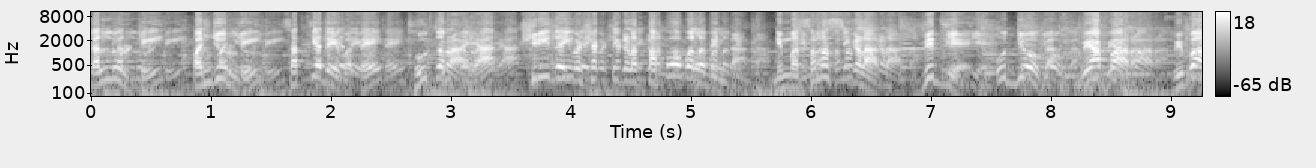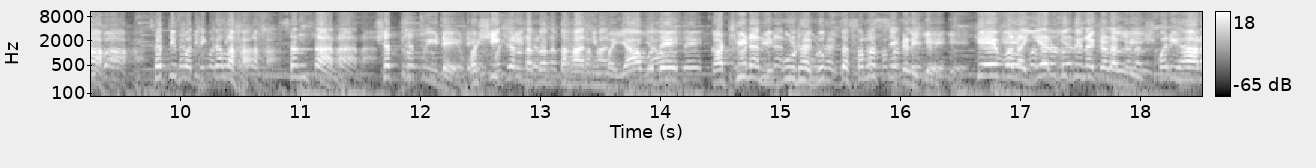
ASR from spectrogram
ಕಲ್ಲುರ್ಟಿ ಪಂಜುರ್ಲಿ ಸತ್ಯದೇವತೆ, ಭೂತರಾಯ, ಶ್ರೀದೈವ ಶಕ್ತಿಗಳ ತಪೋಬಲದಿಂದ ನಿಮ್ಮ ಸಮಸ್ಯೆಗಳಾದ ವಿದ್ಯೆ, ಉದ್ಯೋಗ, ವ್ಯಾಪಾರ, ವಿವಾಹ, ಸತಿಪತಿ ಕಲಹ, ಸಂತಾನ, ಶತ್ರುಪೀಡೆ ವಶೀಕರಣದಂತಹ ನಿಮ್ಮ ಯಾವುದೇ ಕಠಿಣ ನಿಗೂಢ ಗುಪ್ತ ಸಮಸ್ಯೆಗಳಿಗೆ ಕೇವಲ ಎರಡು ದಿನಗಳಲ್ಲಿ ಪರಿಹಾರ.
